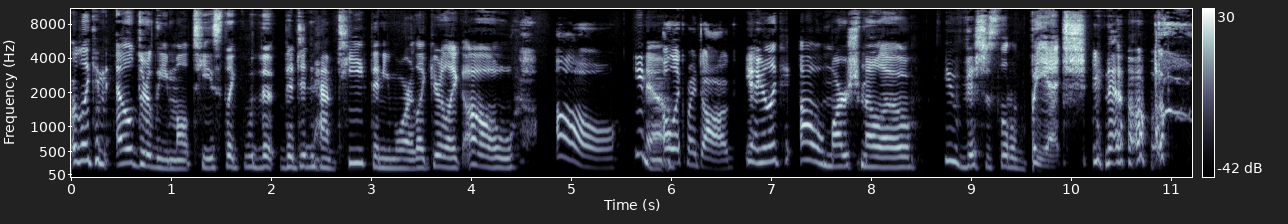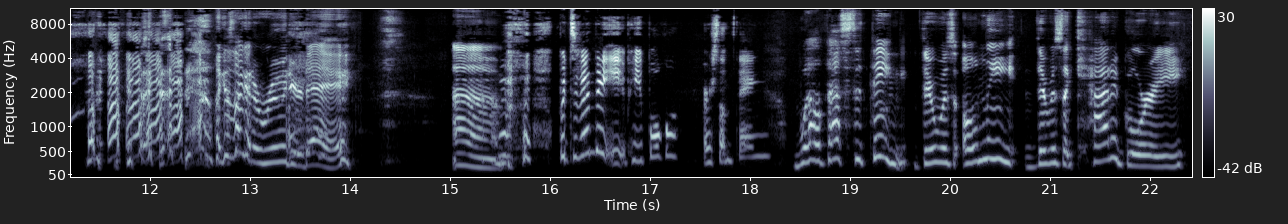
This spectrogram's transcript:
Or like an elderly Maltese, like the, that didn't have teeth anymore. Like you're like, oh, oh. you know, Oh, like my dog. yeah, you're like, oh, marshmallow, you vicious little bitch, you know? like it's not gonna ruin your day. Um, But didn't they eat people or something? well, that's the thing. There was only, there was a category,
